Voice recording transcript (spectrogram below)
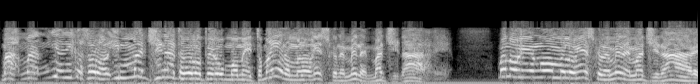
Ma, ma io dico solo, immaginatevelo per un momento, ma io non me lo riesco nemmeno a immaginare. Ma non, non, me lo riesco nemmeno a immaginare.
